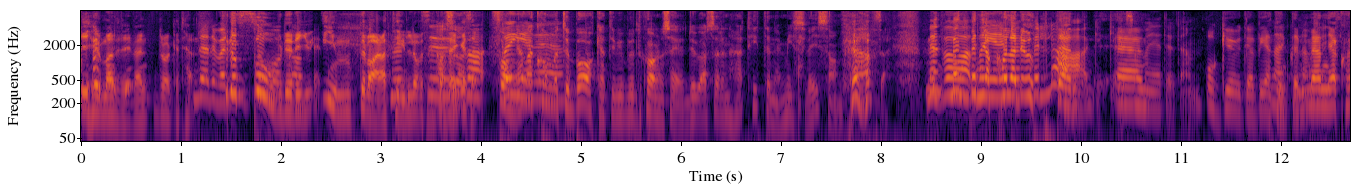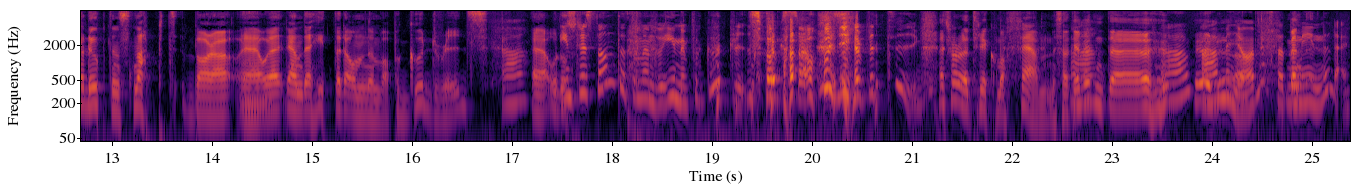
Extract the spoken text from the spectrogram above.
i hur man driver en drogkartell. För då borde det ju inte vara tillåtet på Alltså, fängelse. vad- fångarna kommer tillbaka till bibliotekarien och säger du alltså den här titeln är missvisande. Alltså. Men, Men- vad, men- men vad jag är kollade upp den, förlag eh, som har gett ut den? Åh gud, jag vet inte. Men jag kollade upp den snabbt bara eh, Mm. och jag, det enda jag hittade om den var på Goodreads. Ja. Eh, och då, Intressant att de ändå är inne på Goodreads också och ger betyg. jag tror det var 3,5 så jag Ja. vet inte. Ja, ja men jag har mest att Men- de är inne där.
